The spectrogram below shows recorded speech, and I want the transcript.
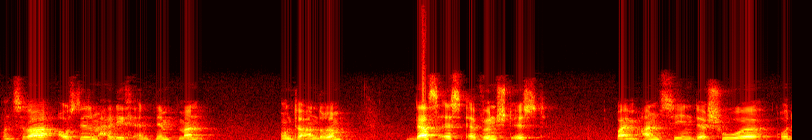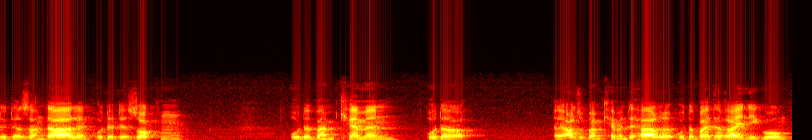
Und zwar aus diesem Hadith entnimmt man unter anderem, dass es erwünscht ist, beim Anziehen der Schuhe oder der Sandalen oder der Socken oder beim Kämmen oder also beim Kämmen der Haare oder bei der Reinigung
